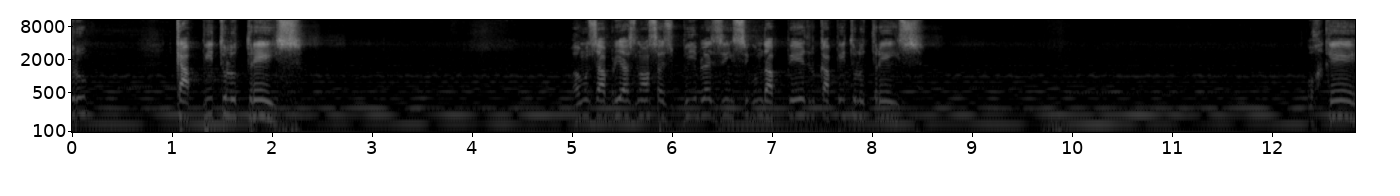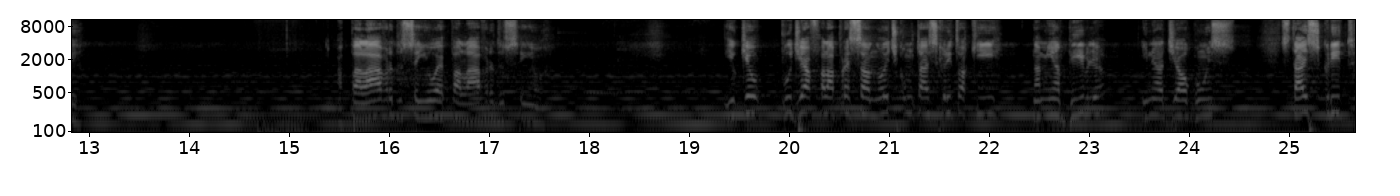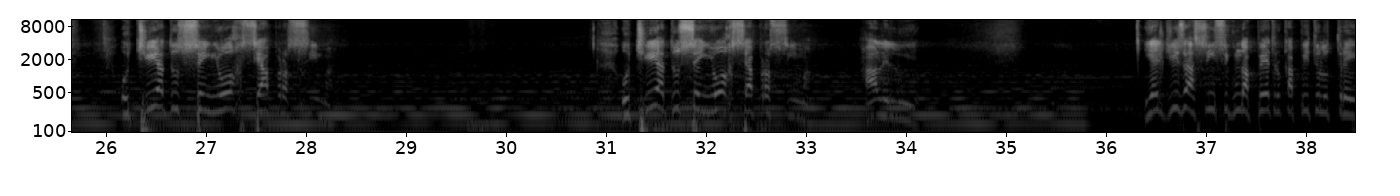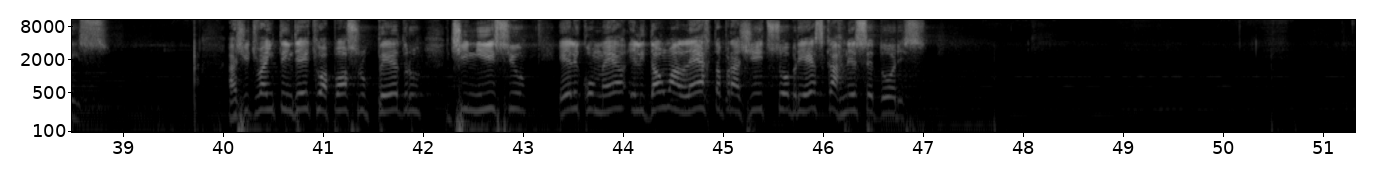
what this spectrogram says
Pedro, capítulo 3. Vamos abrir as nossas Bíblias em 2 Pedro, capítulo 3. Porque a palavra do Senhor é palavra do Senhor. E o que eu podia falar para essa noite, como está escrito aqui na minha Bíblia e na de alguns, está escrito: o dia do Senhor se aproxima. O dia do Senhor se aproxima. Aleluia. E ele diz assim, em 2 Pedro capítulo 3. A gente vai entender que o apóstolo Pedro, de início, ele, come, ele dá um alerta para a gente sobre escarnecedores.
